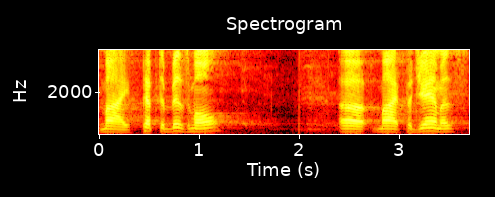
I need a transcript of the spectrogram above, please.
my Pepto Bismol, uh, my pajamas,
